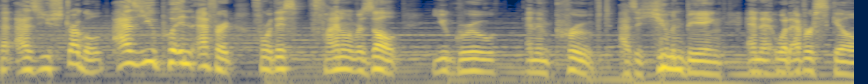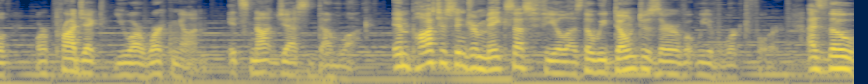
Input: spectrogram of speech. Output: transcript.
that as you struggled, as you put in effort for this final result, you grew and improved as a human being and at whatever skill or project you are working on. It's not just dumb luck. Imposter syndrome makes us feel as though we don't deserve what we have worked for, as though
